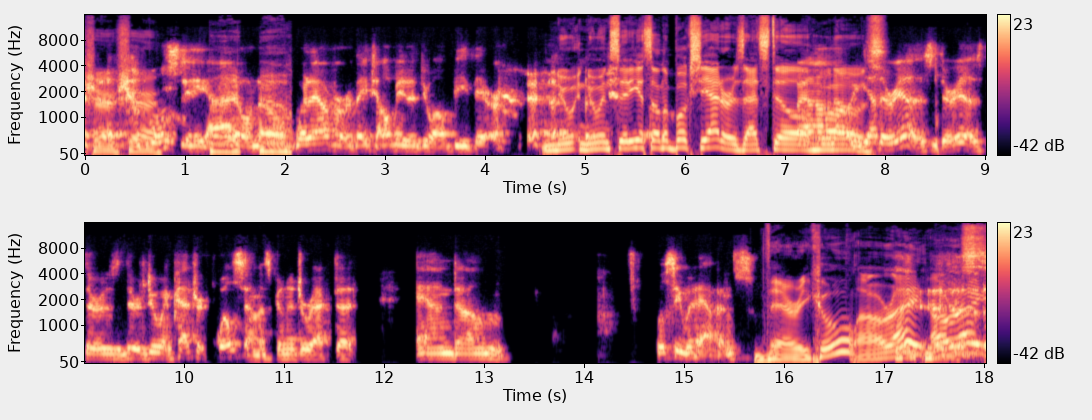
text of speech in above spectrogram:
sure, sure. We'll see. I don't know. yeah. Whatever they tell me to do, I'll be there. new New Insidious on the books yet, or is that still who knows? Yeah, there is. There is. There's. They're doing. Patrick Wilson is going to direct it, and um, we'll see what happens. Very cool. All right, all right.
